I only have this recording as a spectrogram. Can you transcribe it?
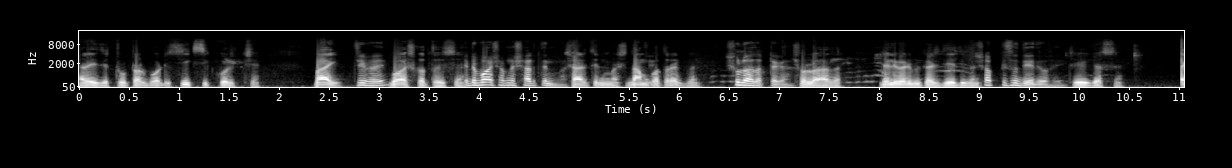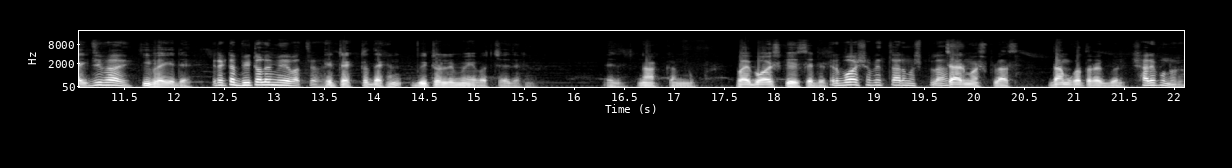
আর এই যে টোটাল বডি সিক সিক করছে। ভাই জি ভাই। বয়স কত হয়েছে? এটা বয়স আপনার সাড়ে তিন মাস। সাড়ে তিন মাস। দাম কত রাখবেন? ষোলো হাজার টাকা। ষোলো হাজার। ডেলিভারি বিকাশ দিয়ে দিবেন? সবকিছু দিয়ে দেবো ভাই। ঠিক আছে। জি ভাই। কি ভাই এটা? এটা একটা বিটলের মেয়ে বাচ্চা ভাই। এটা একটা দেখেন বিটলের মেয়ে বাচ্চা দেখেন। এই যে নাক কান মুখ। ভাই বয়স কি হয়েছে এর বয়স আপনার চার মাস প্লাস চার মাস প্লাস দাম কত রাখবেন? সাড়ে পনেরো।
